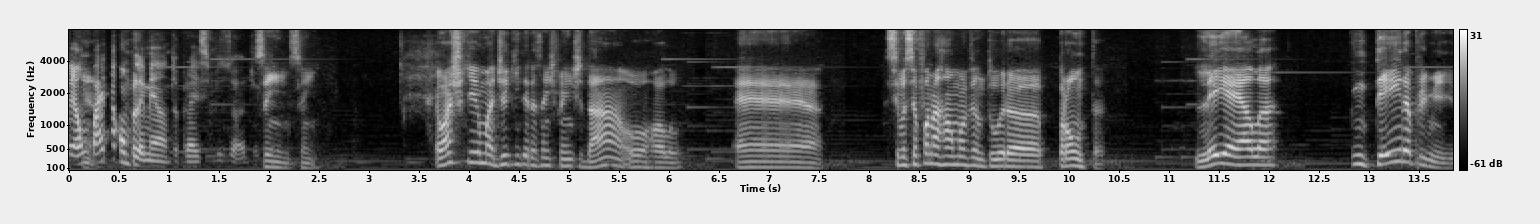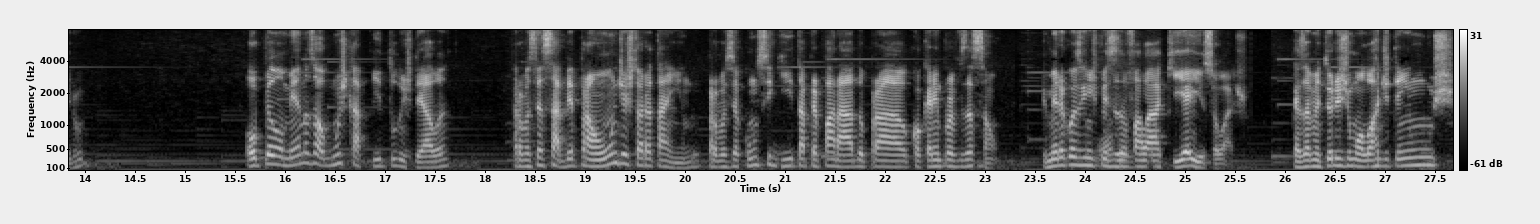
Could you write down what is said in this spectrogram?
é um é. baita complemento para esse episódio. Sim, sim. Eu acho que uma dica interessante pra gente dar, ô Hollow, é... Se você for narrar uma aventura pronta, leia ela inteira primeiro, ou pelo menos alguns capítulos dela, para você saber para onde a história tá indo, para você conseguir estar tá preparado para qualquer improvisação. Primeira coisa que a gente precisa falar aqui é isso, eu acho. Porque as aventuras de Molord têm uns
